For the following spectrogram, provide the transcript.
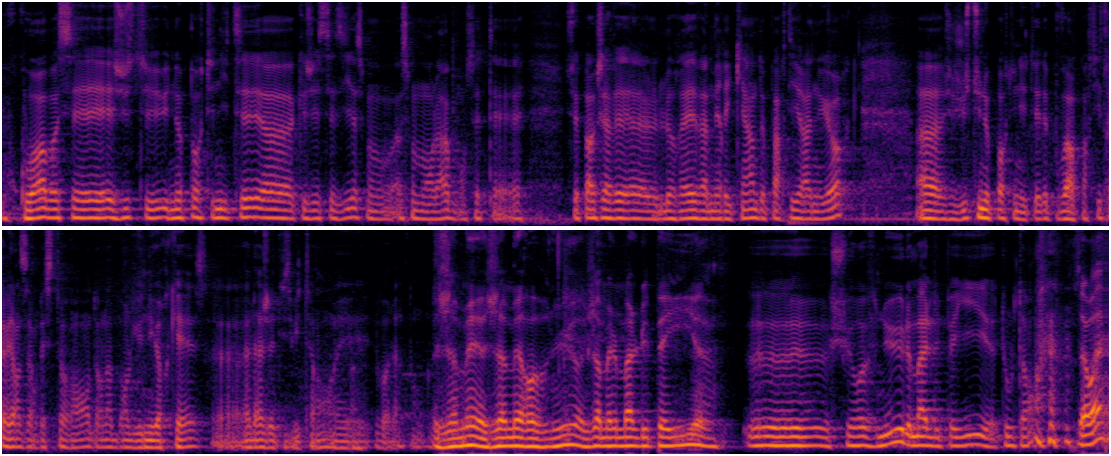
Pourquoi? Bah, C'est juste une opportunité euh, que j'ai saisie à ce, moment- à ce moment-là. Bon, c'était, c'est pas que j'avais euh, le rêve américain de partir à New York. Euh, j'ai juste une opportunité de pouvoir partir travailler dans un restaurant dans la banlieue new-yorkaise à l'âge de 18 ans. Et voilà. Donc, Jamais, jamais revenu, jamais le mal du pays. euh? Je suis revenu, le mal du pays euh, tout le temps. C'est vrai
